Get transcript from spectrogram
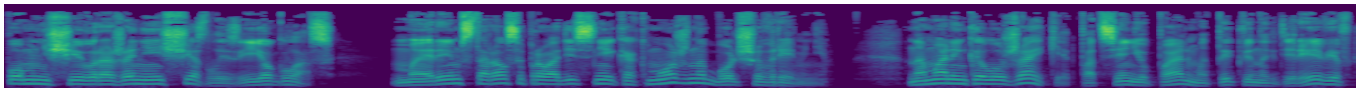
Помнящее выражение исчезло из ее глаз. Мэри им старался проводить с ней как можно больше времени. На маленькой лужайке, под сенью пальмы, тыквенных деревьев,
